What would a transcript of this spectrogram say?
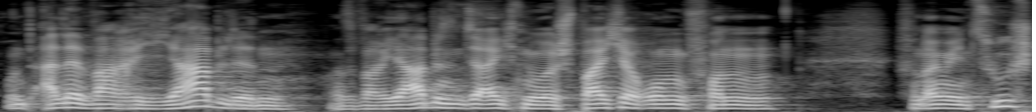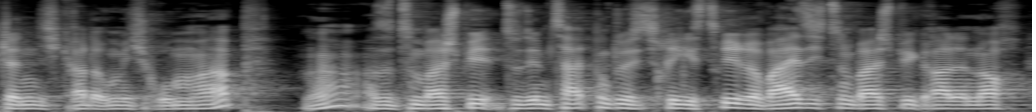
Und alle Variablen, also Variablen sind ja eigentlich nur Speicherungen von, von irgendwelchen Zuständen, die ich gerade um mich rum habe. Ne? Also zum Beispiel zu dem Zeitpunkt, wo ich registriere, weiß ich zum Beispiel gerade noch,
